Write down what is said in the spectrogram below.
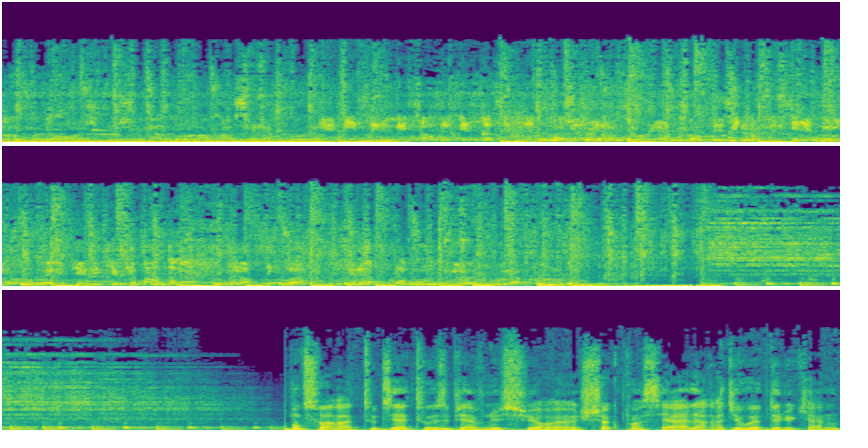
non, moi, non, je pense que c'est. Pour moi, c'est la poule. Il y a bien fallu qu'elle sorte de quelque part, la poule. Des Mais œufs. pourquoi c'est la nuit Elle est bien née quelque part, d'un œuf. Alors c'est quoi? C'est l'œuf ou la poule? L'œuf ou la poule? Bonsoir à toutes et à tous, bienvenue sur euh, choc.ca, la radio web de Lucam,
